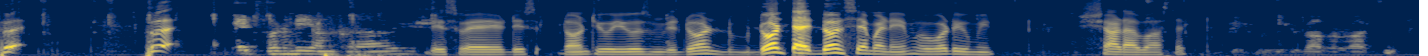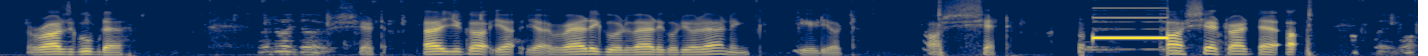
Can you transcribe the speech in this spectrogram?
Huh! Huh! Get in front of me, Uncle This way. This. Don't you use me? Don't. Don't. Don't say my name. What do you mean? Shut up, bastard. Would you Raj? Raj Gupta. Where do I go? Shit. Uh, you got. Yeah, yeah. Very good. Very good. You're learning, idiot. Oh shit. Oh shit. Right there. Oh. Wait, what?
